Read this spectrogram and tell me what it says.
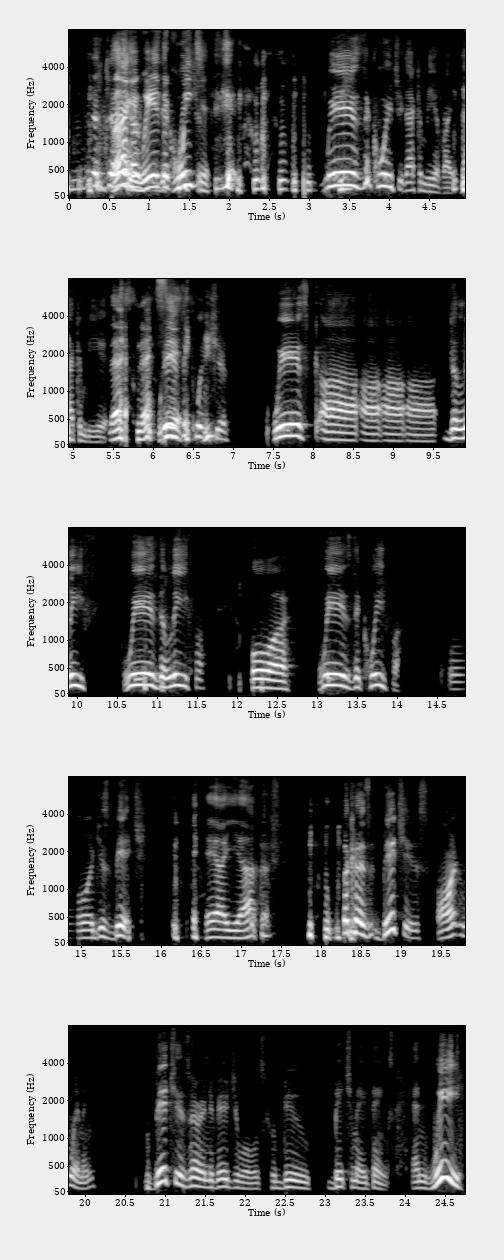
Fucking Wiz the creature. Wiz the creature. That can be it, right? That can be it. That, that's the it. creature. Wiz uh uh uh uh the leaf. Wiz the leaf or Wiz the queefer. Or just bitch. Hell yeah. because bitches aren't women. Bitches are individuals who do bitch made things. And we,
